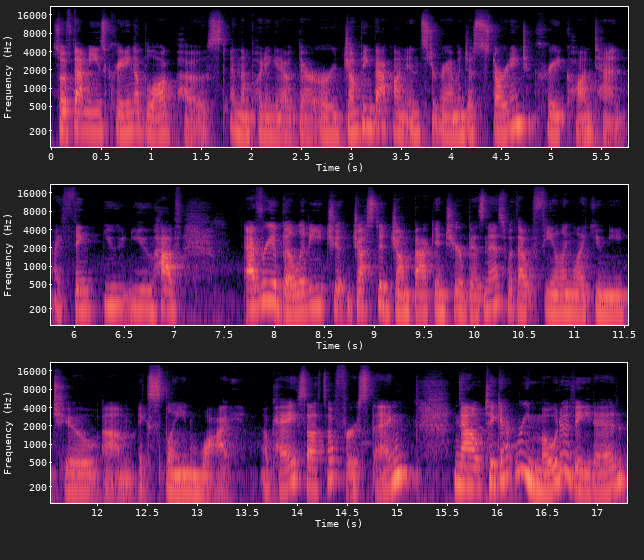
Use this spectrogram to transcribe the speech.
So, if that means creating a blog post and then putting it out there or jumping back on Instagram and just starting to create content, I think you you have every ability to, just to jump back into your business without feeling like you need to um, explain why. Okay, so that's the first thing. Now, to get remotivated,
